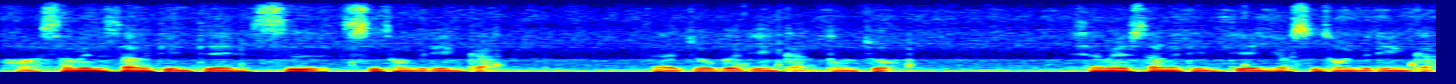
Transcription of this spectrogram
好，上面的三个点点是是同一个连杆，再做个连杆动作。下面三个点点又是同一个连杆，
